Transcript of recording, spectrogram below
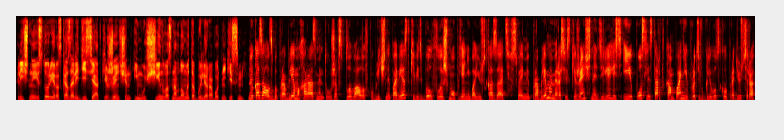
Личные истории рассказали десятки женщин и мужчин, в основном это были работники СМИ. Ну и казалось бы, проблема харасмента уже всплывала в публичной повестке, ведь был флешмоб «Я не боюсь сказать». Своими проблемами российские женщины делились и после старта кампании против голливудского продюсера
